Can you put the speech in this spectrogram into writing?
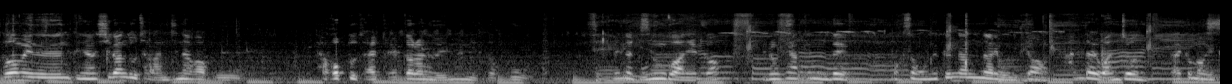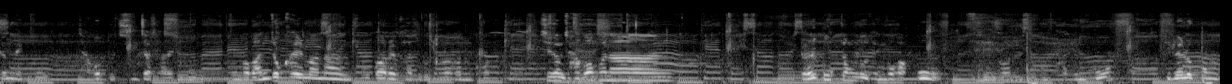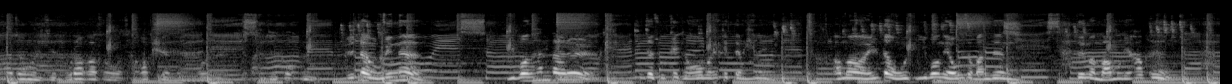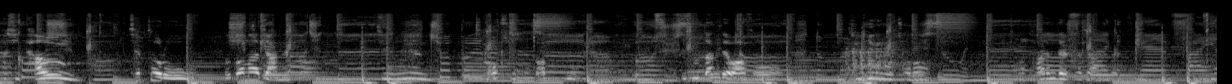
처음에는 그냥 시간도 잘 안 지나가고 작업도 잘 될까라는 의문이 있었고 맨날 노는 거 아닐까? 이런 생각했는데 막상 오늘 끝나는 날이 오니까 한 달 완전 깔끔하게 끝냈고 작업도 진짜 잘했고 뭔가 만족할 만한 성과를 가지고 같아요 지금 작업은 한 10곡 정도 된 것 같고 이제 이거를 조금 다듬고 디벨롭하는 과정을 이제 돌아가서 작업실에서 이거를 만들 거고 일단 우리는 이번 한 달을 진짜 좋게 경험을 했기 때문에 아마 일단 오- 이번에 여기서 만든 곡들만 마무리하고 다시 다음 챕터로 또 떠나지 않을까 지금 우리는 작업실을 놔두고 그리고 딴데 와서 즐기는 것처럼 다른 데를 가지 않을까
